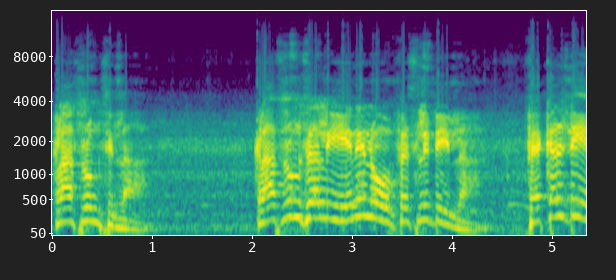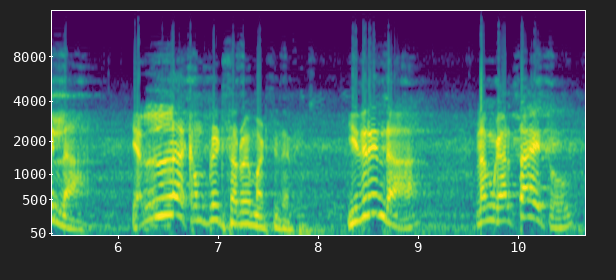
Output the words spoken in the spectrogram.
ಕ್ಲಾಸ್ ರೂಮ್ಸ್ ಇಲ್ಲ. ಕ್ಲಾಸ್ ರೂಮ್ಸ್ನಲ್ಲಿ ಏನೇನು ಫೆಸಿಲಿಟಿ ಇಲ್ಲ. ಫ್ಯಾಕಲ್ಟಿ ಇಲ್ಲ. ಎಲ್ಲ ಕಂಪ್ಲೀಟ್ ಸರ್ವೆ ಮಾಡಿಸಿದ್ದಾರೆ. ಇದರಿಂದ ನಮ್ಗೆ ಅರ್ಥ ಆಯಿತು.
